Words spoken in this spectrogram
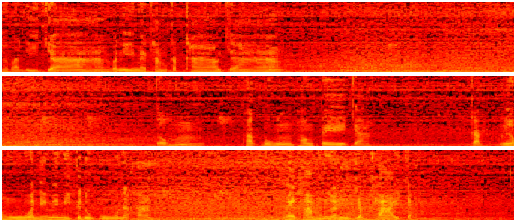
สวัสดีจ้า วันนี้แม่ทำกับข้าวจ้า ต้มผักบุ้งฮ่องเต้จ้า กับเนื้อหมูวันนี้ไม่มีกระดูกหมูนะคะ แม่ทำเหมือนจับฉ่ายจ้ะท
